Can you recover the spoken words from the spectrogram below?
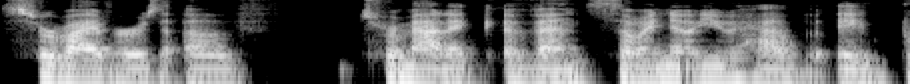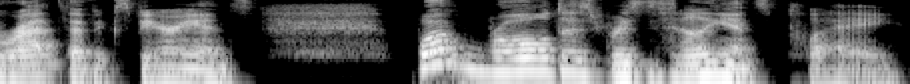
survivors of traumatic events so i know you have a breadth of experience what role does resilience play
